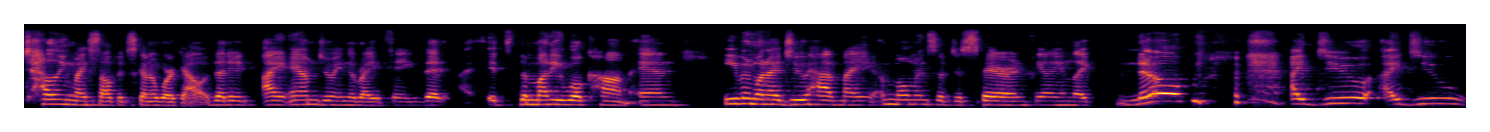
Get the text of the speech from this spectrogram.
telling myself it's going to work out that it I am doing the right thing that it's the money will come. And even when I do have my moments of despair and feeling like no i do i do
